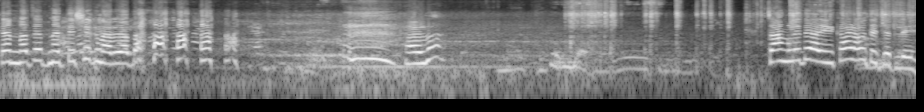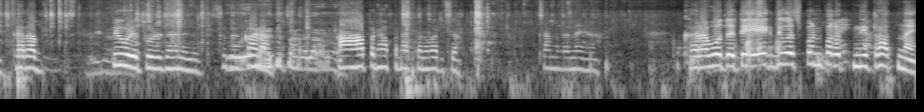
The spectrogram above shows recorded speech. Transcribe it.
त्यांनाच येत नाही ते शिकणार आहे आता. है ना? चांगले द्या काढा त्याच्यातले. खराब. पिवळे पिवळे झालेले सगळे काढा. हा आपण आपण आपण वरचा. चांगला नाही हा. खराब होत ते. एक दिवस पण परत नीट राहत नाही.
